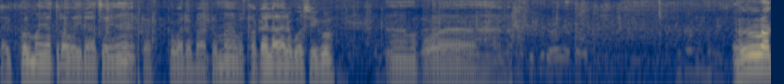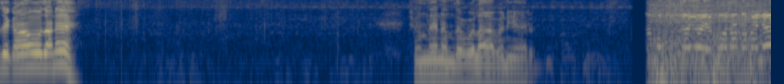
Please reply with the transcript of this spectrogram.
साइकलमा यात्रा भइरहेछ यहाँ टक्कबाट बाटोमा। अब थकाइ लगाएर बसेको। हो कहाँ हो जाने? सुन्दैनन् त बोला पनि यार यो हेर्नु होला तपाईँले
